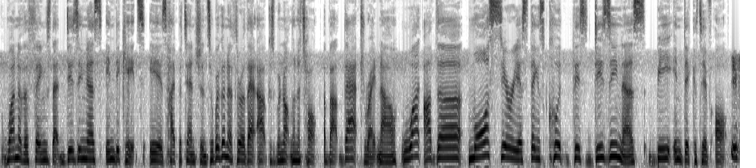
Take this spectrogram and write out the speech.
one of the things that dizziness indicates is hypertension. So we're going to throw that out because we're not going to talk about that right now. What other more serious things could this dizziness be indicative of? If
